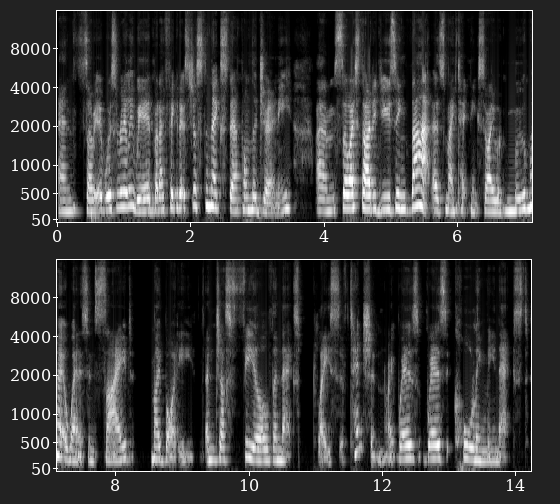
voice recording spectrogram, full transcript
And so it was really weird, but I figured it's just the next step on the journey. Um, so I started using that as my technique. So I would move my awareness inside my body and just feel the next place of tension, right? Where's where's it calling me next?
